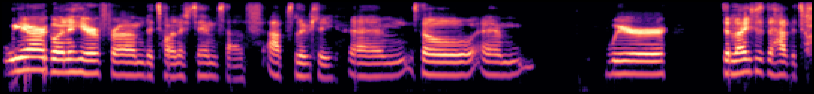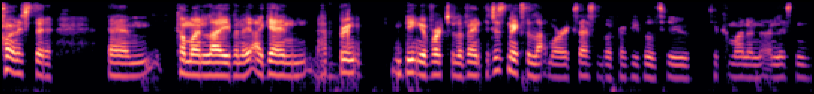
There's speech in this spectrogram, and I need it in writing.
We are going to hear from the Taoiseach himself, absolutely. Um, so um, we're delighted to have the Taoiseach um, come on live and again bring being a virtual event, it just makes it a lot more accessible for people to to come on and, and listen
